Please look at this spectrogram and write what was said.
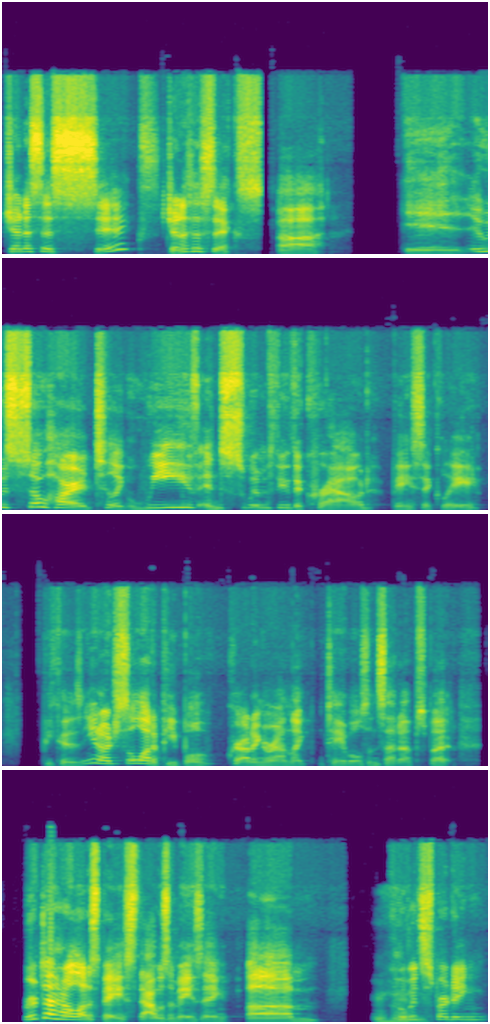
Genesis six, Genesis six. Uh, it, it was so hard to like weave and swim through the crowd, basically, because you know just a lot of people crowding around like tables and setups. But Riptide had a lot of space. That was amazing. Um, Mhm. COVID spreading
